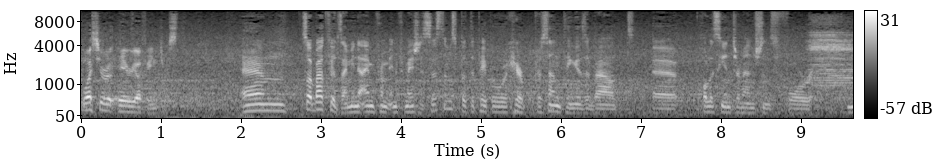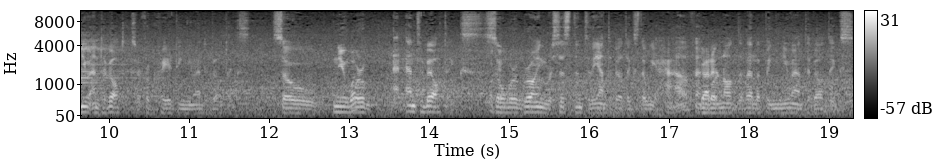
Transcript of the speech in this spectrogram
What's your area of interest? Um, so about fields, I mean, I'm from information systems, but the paper we're here presenting is about uh, policy interventions for new antibiotics or for creating new antibiotics. So New what? we're antibiotics. So we're growing resistant to the antibiotics that we have, and we're not developing new antibiotics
